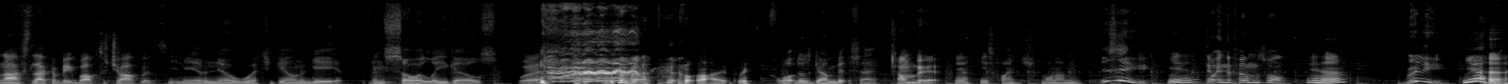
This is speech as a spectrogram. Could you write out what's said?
Life's like a big box of chocolates. You never know what you're gonna get. And so are Lee girls. What? Cut that out, please. What does Gambit say? Gambit. Yeah, he's French, mon ami. Is he? Yeah, What in the film as well? yeah, Really? yeah.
